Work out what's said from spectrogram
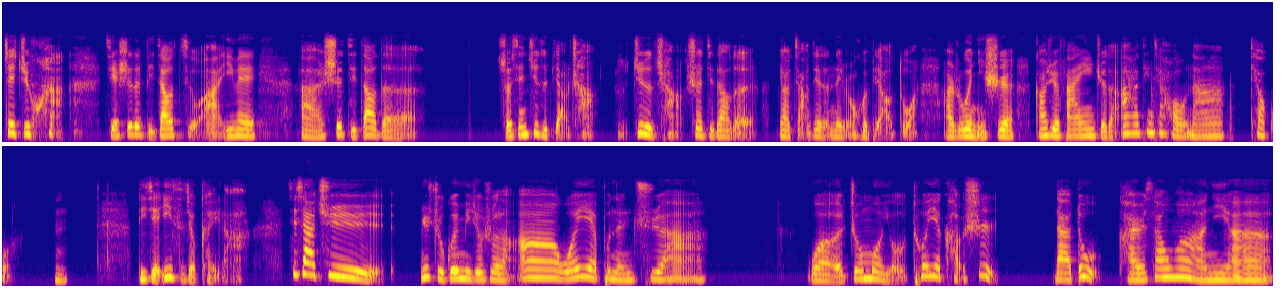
这句话解释的比较久啊，因为啊涉及到的，首先句子比较长，句子长涉及到的 要讲解的内容会比较多啊。如果你是刚学发音，觉得啊听起来好难，跳过，嗯，理解意思就可以了啊。接下去，女主闺蜜就说了啊，我也不能去啊，我周末有托业考试。나도갈상황아니야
